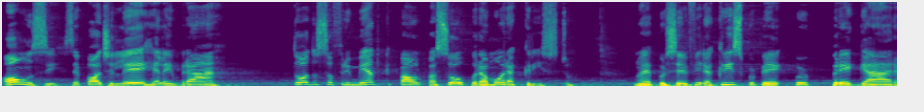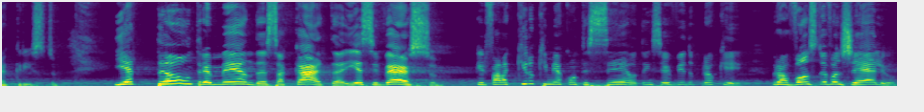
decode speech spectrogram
11, você pode ler, relembrar todo o sofrimento que Paulo passou por amor a Cristo não é? Por servir a Cristo, por, pregar a Cristo. E é tão tremenda essa carta e esse verso, que ele fala: aquilo que me aconteceu tem servido para o quê? Para o avanço do Evangelho.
